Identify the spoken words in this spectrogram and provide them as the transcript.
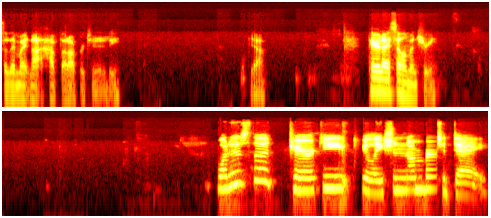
so they might not have that opportunity. Yeah. Paradise Elementary. What is the Cherokee population number today?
